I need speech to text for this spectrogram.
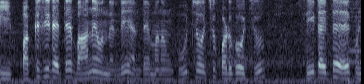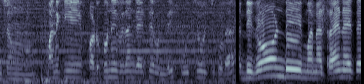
ఈ పక్క సీట్ అయితే బాగానే ఉందండి. అంటే మనం కూర్చోవచ్చు పడుకోవచ్చు. సీట్ అయితే కొంచెం మనకి పడుకునే విధంగా అయితే ఉంది కూర్చోవచ్చు కూడా. దిగోండి మన ట్రైన్ అయితే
